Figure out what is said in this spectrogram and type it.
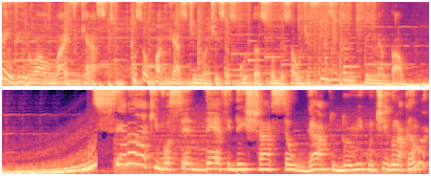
Bem-vindo ao Lifecast, o seu podcast de notícias curtas sobre saúde física e mental. Será que você deve deixar seu gato dormir contigo na cama?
